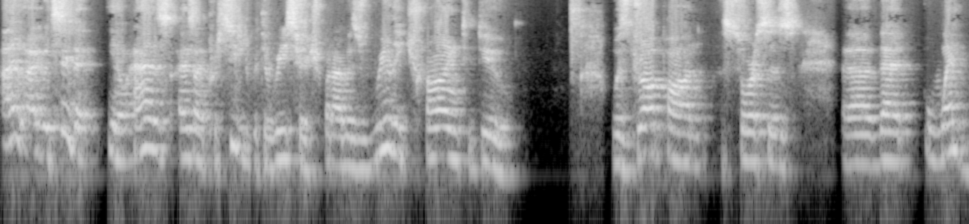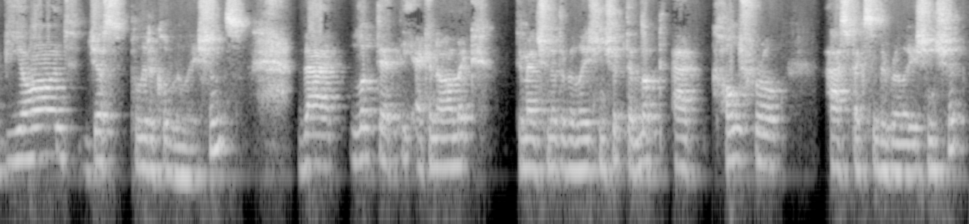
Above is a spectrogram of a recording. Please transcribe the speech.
I, I would say that you know as as I proceeded with the research, what I was really trying to do was draw upon sources uh, that went beyond just political relations, that looked at the economic dimension of the relationship, that looked at cultural aspects of the relationship,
